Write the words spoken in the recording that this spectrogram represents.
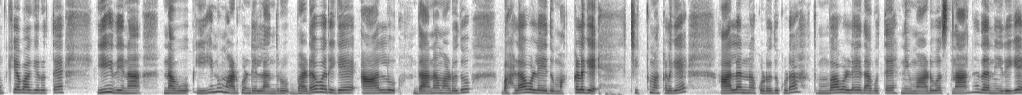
ಮುಖ್ಯವಾಗಿರುತ್ತೆ. ಈ ದಿನ ನಾವು ಏನು ಮಾಡ್ಕೊಂಡಿಲ್ಲ ಅಂದರೂ ಬಡವರಿಗೆ ಹಾಲು ದಾನ ಮಾಡೋದು ಬಹಳ ಒಳ್ಳೆಯದು. ಮಕ್ಕಳಿಗೆ, ಚಿಕ್ಕ ಮಕ್ಕಳಿಗೆ ಹಾಲನ್ನು ಕೊಡೋದು ಕೂಡ ತುಂಬ ಒಳ್ಳೆಯದಾಗುತ್ತೆ. ನೀವು ಮಾಡುವ ಸ್ನಾನದ ನೀರಿಗೆ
